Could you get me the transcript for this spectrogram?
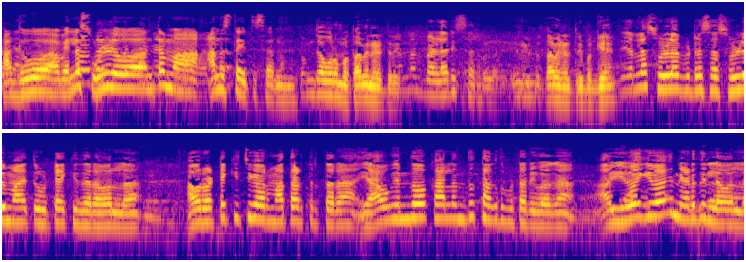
ಅದು ಅವೆಲ್ಲ ಸುಳ್ಳು ಅಂತ ಮಾ- ಅನಿಸ್ತಾ ಇತ್ತು ಸರ್ ನಮ್ಗೆ. ತಮ್ದು ಅವರಮ್ಮ ತಾವೇನ್ ಹೇಳ್ತೀರಿ? ನಮ್ಮದ್ ಬಳ್ಳಾರಿ ಸರ್. ಏನ್ ಹೇಳ್ತೀರಿ? ತಾವೇನ್ ಹೇಳ್ತೀರಿ ಈ ಬಗ್ಗೆ? ಎಲ್ಲ ಸುಳ್ಳ ಬಿಟ್ರೆ ಸರ್ ಸುಳ್ಳು ಮಾಹಿತಿ ಹುಟ್ಟಾಕಿದಾರ ಅವಲ್ಲ ಅವ್ರ ಹೊಟ್ಟೆ ಕಿಚ್ಚಿಗೆ ಅವ್ರು ಮಾತಾಡ್ತಿರ್ತಾರ. ಯಾವಾಗಿಂದೋ ಕಾಲಂದು ತೆಗೆದು ಬಿಟ್ಟಾರ ಇವಾಗ. ಅವ್ ಇವಾಗ ಇವಾಗ ನಡೆದಿಲ್ಲ ಅವಲ್ಲ.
